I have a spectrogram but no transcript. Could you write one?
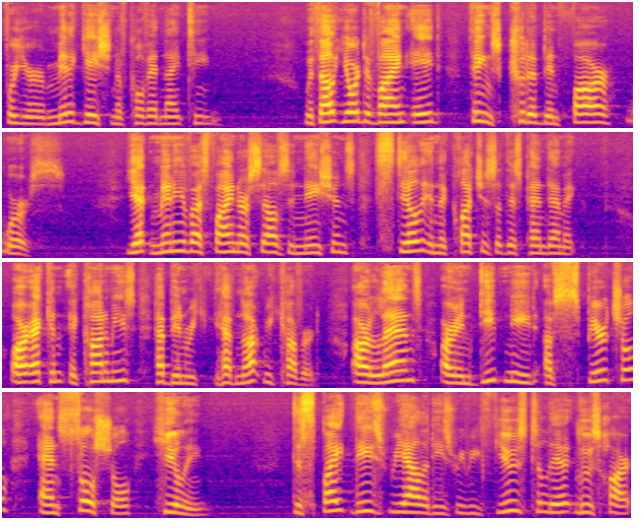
for your mitigation of COVID 19. Without your divine aid, things could have been far worse. Yet many of us find ourselves in nations still in the clutches of this pandemic. Our econ- economies have, been have not recovered. Our lands are in deep need of spiritual and social healing. Despite these realities, we refuse to li- lose heart.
